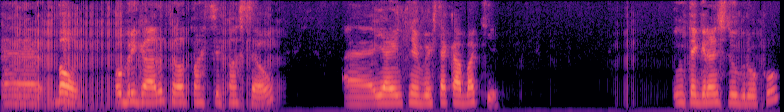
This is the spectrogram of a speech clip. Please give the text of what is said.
É, bom, obrigado pela participação. É, e a entrevista acaba aqui. Integrantes do grupo,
